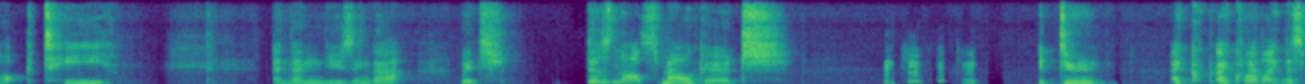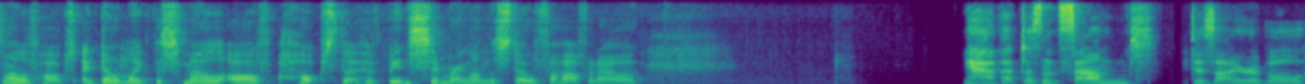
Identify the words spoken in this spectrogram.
hop tea, and then using that, which does not smell good. I do. I, I quite like the smell of hops. I don't like the smell of hops that have been simmering on the stove for half an hour. Yeah, that doesn't sound desirable.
